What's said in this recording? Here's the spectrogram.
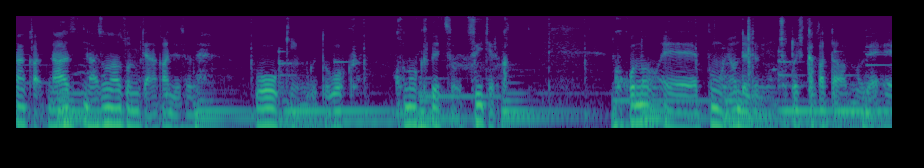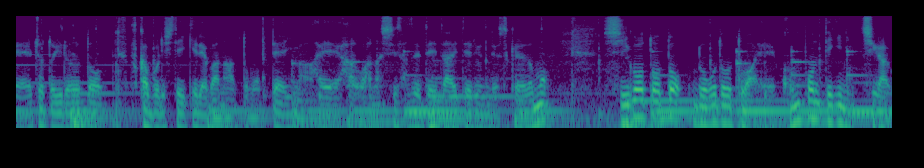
なんかなぞなぞみたいな感じですよね。ウォーキングとウォーク。この区別をついてるか。ここの、えー、文を読んでる時にちょっと引っかかったので、えー、ちょっといろいろと深掘りしていければなと思って今、えー、お話しさせていただいているんですけれども仕事と労働とは、え根本的に違う。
